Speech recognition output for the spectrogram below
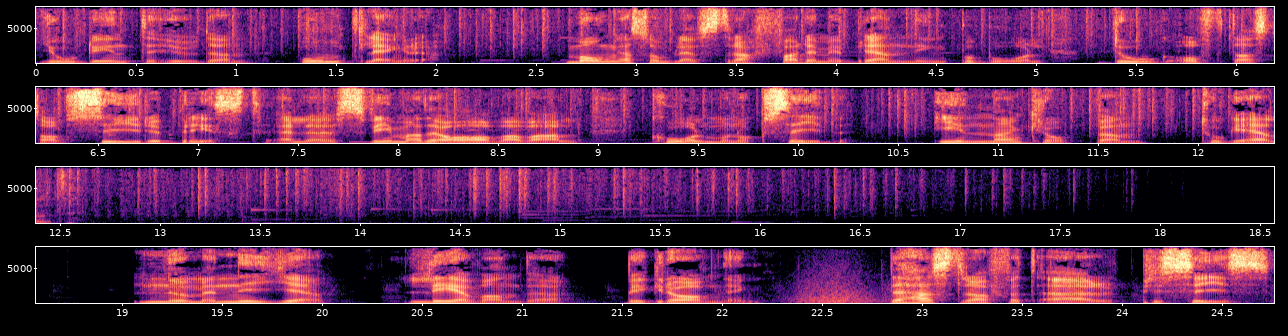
gjorde inte huden ont längre. Många som blev straffade med bränning på bål dog oftast av syrebrist eller svimmade av av all kolmonoxid innan kroppen tog eld. Nummer 9. Levande begravning. Det här straffet är precis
